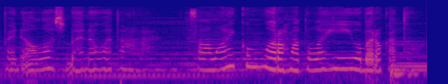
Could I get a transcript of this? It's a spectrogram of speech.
kepada Allah Subhanahu wa taala. Assalamualaikum warahmatullahi wabarakatuh.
